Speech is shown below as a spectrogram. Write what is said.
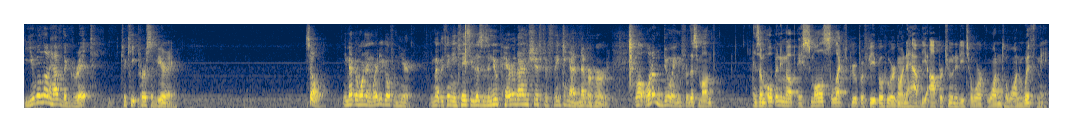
you will not have the grit to keep persevering. So, you might be wondering, where do you go from here? You might be thinking, Casey, this is a new paradigm shift of thinking I've never heard. Well, what I'm doing for this month is I'm opening up a small select group of people who are going to have the opportunity to work one to one with me.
